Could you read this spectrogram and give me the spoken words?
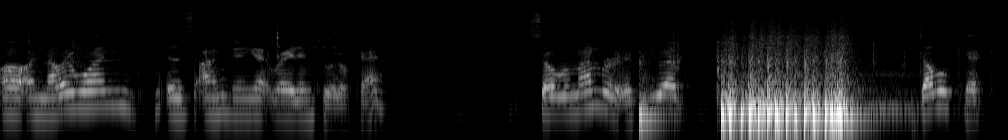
Uh, another one is I'm gonna get right into it, okay? So remember, if you have double kick,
